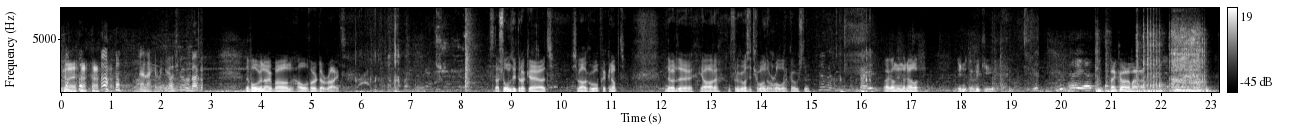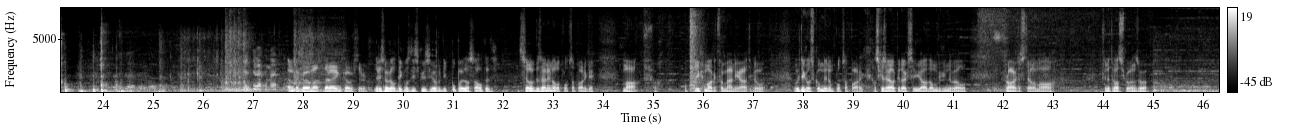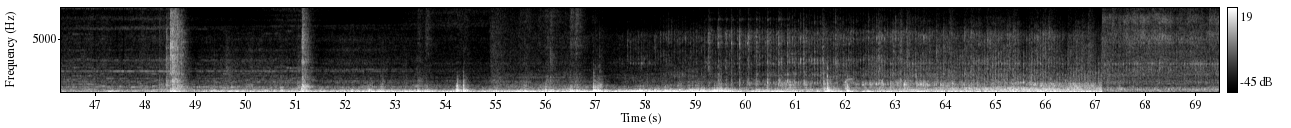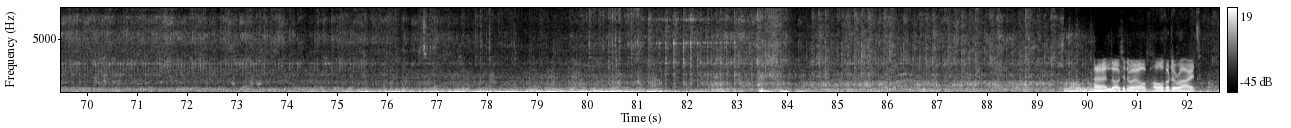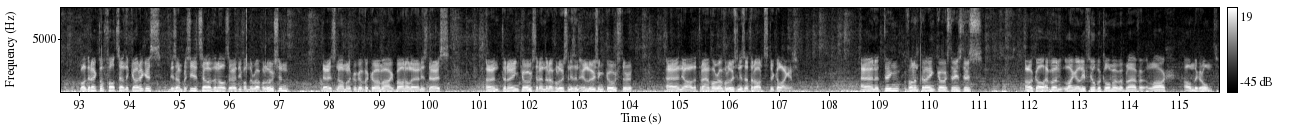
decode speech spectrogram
En lachen we Ja, schuur bij. De volgende achtbaan, Halver the Ride. Het station ziet er oké uit. Is wel goed opgeknapt door de jaren. Want vroeger was dit gewoon een rollercoaster. Wij gaan in de 11 in Wiki. We komen. Dit is nu weggemaakt. Een Vekoma terreincoaster. Er is nogal dikwijls discussie over die poppen, dat ze altijd hetzelfde zijn in alle Plopsa-parken. Maar op zich maakt het voor mij niet uit. Ik bedoel, hoe dikwijls komt in een Plopsa-park? Als je ze elke dag ziet, ja, dan begin je wel vragen te stellen. Maar vind het wel schoon zo. En daar zitten we op Halver the Ride. Wat direct opvalt zijn de karretjes. Die zijn precies hetzelfde als eh, die van de Revolution. Deze is namelijk ook een VK-maagbaan, alleen is deze een terrain coaster en de Revolution is een illusion coaster. En ja, de trein van Revolution is uiteraard stukken langer. En het ding van een terrain coaster is dus, ook al hebben we een lange lifthill beklommen, we blijven laag aan de grond.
